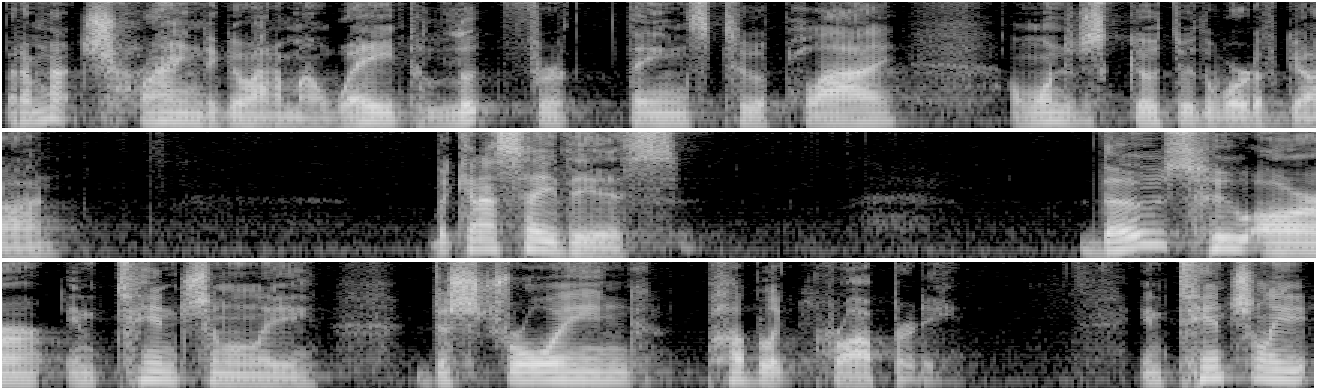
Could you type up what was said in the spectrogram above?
but I'm not trying to go out of my way to look for things to apply. I want to just go through the Word of God. But can I say this? Those who are intentionally destroying public property, intentionally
